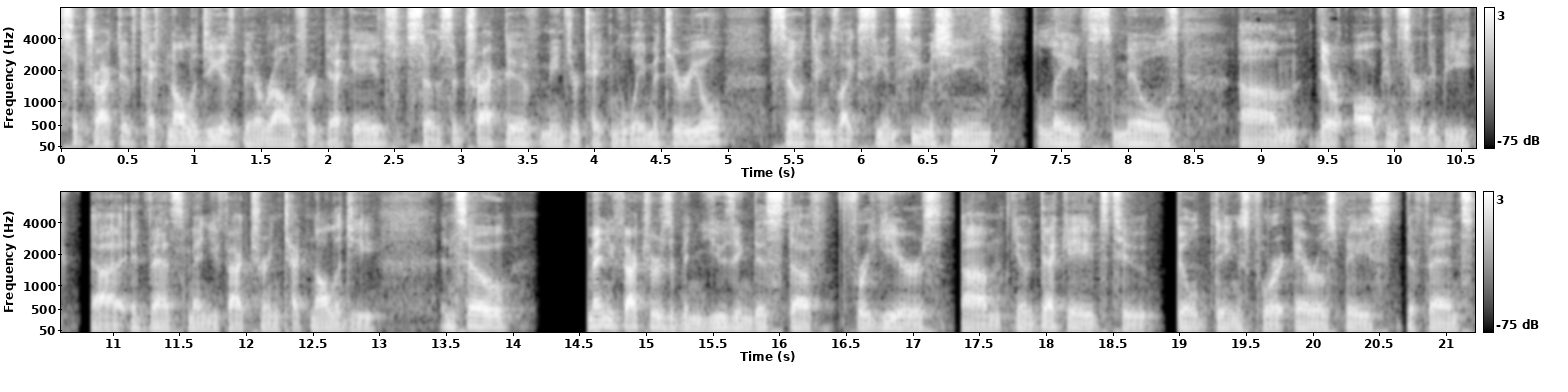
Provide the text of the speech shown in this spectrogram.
subtractive technology has been around for decades. So subtractive means you're taking away material. So things like CNC machines, lathes, mills, um, they're all considered to be uh, advanced manufacturing technology. And so manufacturers have been using this stuff for years, um, you know, decades to build things for aerospace, defense,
